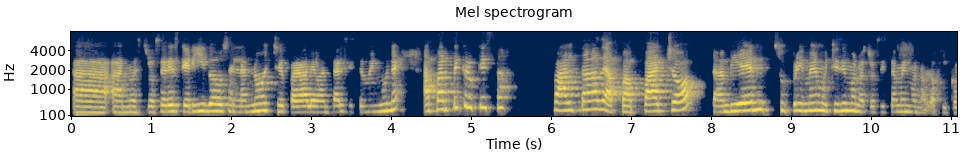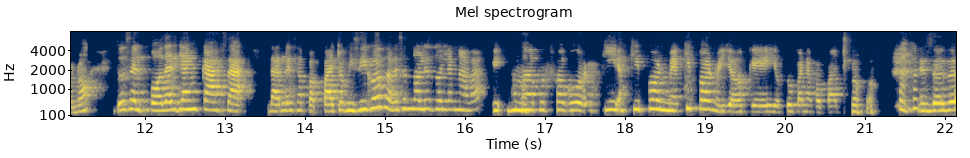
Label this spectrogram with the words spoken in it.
a, a, nuestros seres queridos en la noche para levantar el sistema inmune. Aparte creo que esta falta de apapacho también suprime muchísimo nuestro sistema inmunológico, ¿no? Entonces el poder ya en casa darles apapacho. Mis hijos a veces no les duele nada y mamá, por favor, aquí, aquí ponme, aquí ponme. Y yo, ok, ocupan apapacho. Entonces,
